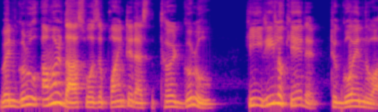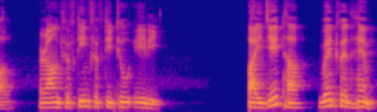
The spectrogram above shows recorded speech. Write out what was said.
When Guru Amar Das was appointed as the third Guru, he relocated to Goindwal around 1552 AD. Bhai Jetha went with him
